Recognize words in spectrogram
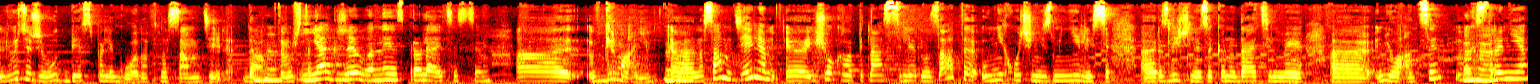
люди живут без полигонов на самом деле. Да, потому что як же вони справляються з цим? а, в Германии. А, На самом деле, э, еще около 15 лет назад э, у них очень изменились э, различные законодательные нюансы в их стране.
